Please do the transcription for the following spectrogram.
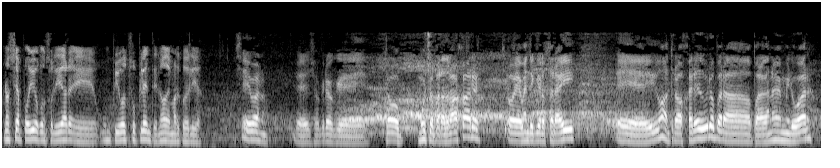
no se ha podido consolidar eh, un pivot suplente, ¿no? De Marco de Liga. Sí, bueno, eh, yo creo que tengo mucho para trabajar obviamente quiero estar ahí. Eh, y bueno, trabajaré duro para, para ganar en mi lugar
